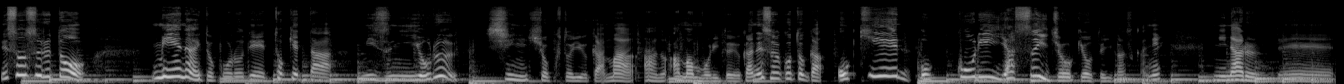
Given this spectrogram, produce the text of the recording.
でそうすると見えないところで溶けた水による浸食というか、まあ、あの雨漏りというかねそういうことが起きえ起こりやすい状況といいますかねになるんで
